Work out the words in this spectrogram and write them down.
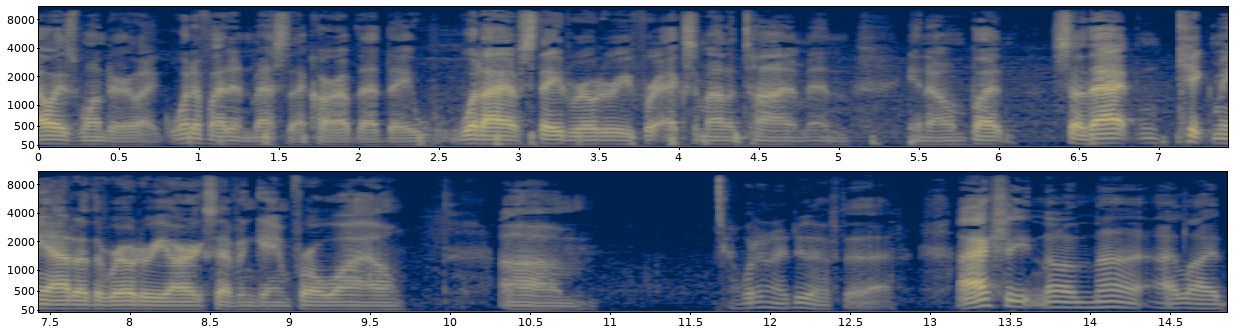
always wonder, like, what if I didn't mess that car up that day? Would I have stayed rotary for X amount of time? And you know, but so that kicked me out of the rotary RX-7 game for a while. Um, what did I do after that? I actually no, no, I lied.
